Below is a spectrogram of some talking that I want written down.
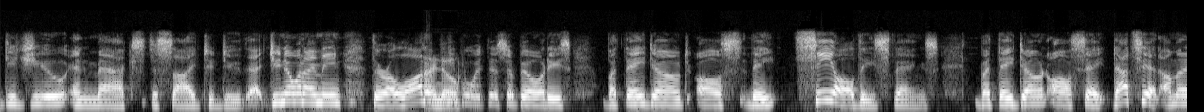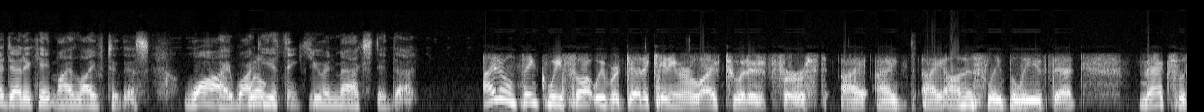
did you and Max decide to do that? Do you know what I mean? There are a lot of people with disabilities, but they don't all they see all these things, but they don't all say, "That's it. I'm going to dedicate my life to this." Why? Why well, do you think you and Max did that? I don't think we thought we were dedicating our life to it at first. I I, I honestly believe that Max was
